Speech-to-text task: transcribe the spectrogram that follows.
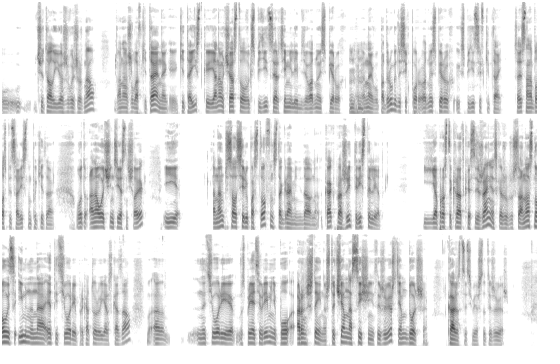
читал ее живой журнал. Она жила в Китае, она э, китаистка, и она участвовала в экспедиции Артемия Лебедева, в одной из первых. Uh-huh. Она его подруга до сих пор, в одной из первых экспедиций в Китай. Соответственно, она была специалистом по Китаю. Вот она очень интересный человек, и она написала серию постов в Инстаграме недавно, как прожить 300 лет. И я просто краткое содержание скажу, потому что оно основывается именно на этой теории, про которую я рассказал, а, на теории восприятия времени по Арнштейну, что чем насыщеннее ты живешь, тем дольше кажется тебе, что ты живешь.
